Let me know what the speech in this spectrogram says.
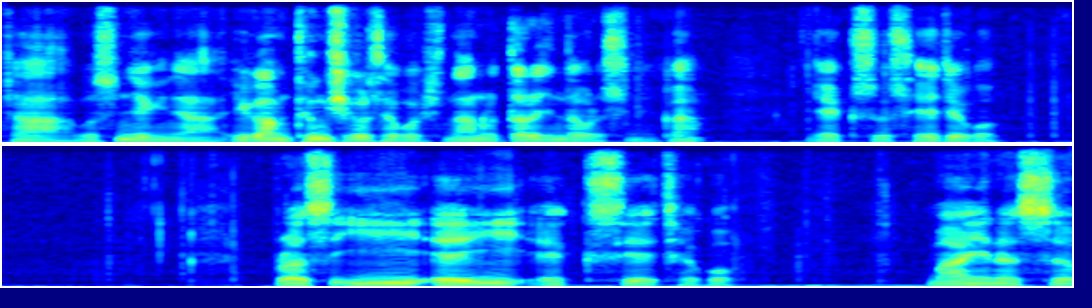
자, 무슨 얘기냐? 이거 하면 등식을 세봅시다. 나누어 떨어진다고 그랬으니까 x 세제곱 플러스 2ax의 제곱 마이너스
